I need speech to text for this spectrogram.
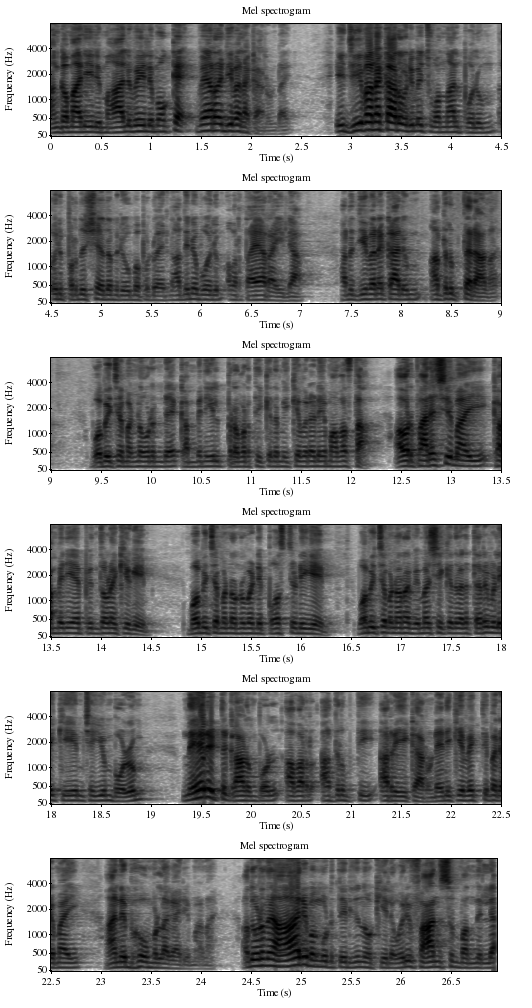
അങ്കമാലിയിലും ആലുവയിലും ഒക്കെ വേറെ ജീവനക്കാരുണ്ട്. ഈ ജീവനക്കാർ ഒരുമിച്ച് വന്നാൽ പോലും ഒരു പ്രതിഷേധം രൂപപ്പെടുമായിരുന്നു. അതിനുപോലും അവർ തയ്യാറായില്ല. അത് ജീവനക്കാരും അതൃപ്തരാണ്. ബോബി ചെമ്മണ്ണൂറിന്റെ കമ്പനിയിൽ പ്രവർത്തിക്കുന്ന മിക്കവരുടെയും അവസ്ഥ. അവർ പരസ്യമായി കമ്പനിയെ പിന്തുണയ്ക്കുകയും ബോബി ചെമ്മണ്ണൂറിന് വേണ്ടി പോസ്റ്റ് ഇടുകയും ബോബി ചെമ്മണ്ണൂറിനെ വിമർശിക്കുന്നവരെ തെറിവിളിക്കുകയും ചെയ്യുമ്പോഴും നേരിട്ട് കാണുമ്പോൾ അവർ അതൃപ്തി അറിയിക്കാറുണ്ട്. എനിക്ക് വ്യക്തിപരമായി അനുഭവമുള്ള കാര്യമാണ്. അതുകൊണ്ട് തന്നെ ആരും അങ്ങോട്ട് തിരിഞ്ഞു നോക്കിയില്ല. ഒരു ഫാൻസും വന്നില്ല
